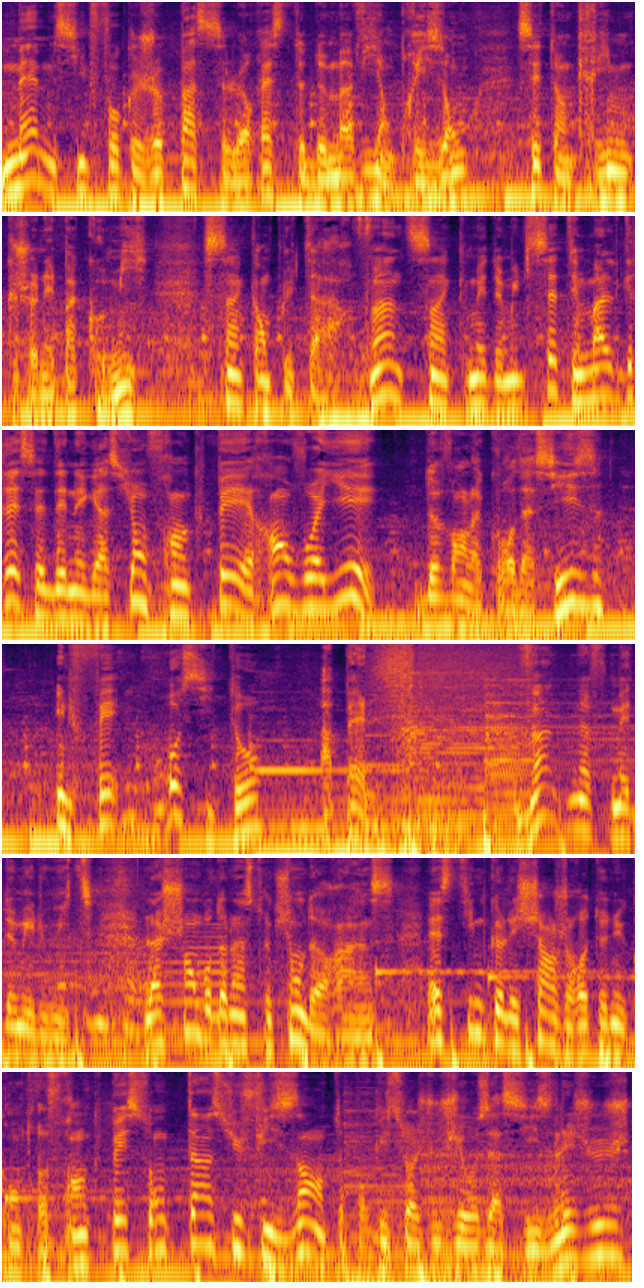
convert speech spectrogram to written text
même s'il faut que je passe le reste de ma vie en prison. C'est un crime que je n'ai pas commis. Cinq ans plus tard, 25 mai 2007, et malgré ses dénégations, Franck P. est renvoyé devant la cour d'assises. Il fait aussitôt appel. 29 mai 2008, la Chambre de l'instruction de Reims estime que les charges retenues contre Franck P sont insuffisantes pour qu'il soit jugé aux assises. Les juges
